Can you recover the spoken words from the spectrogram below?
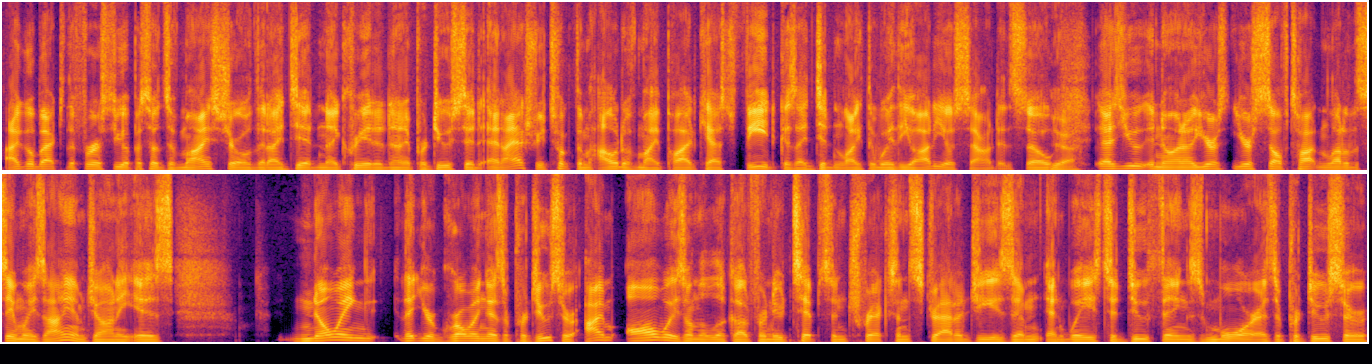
I go back to the first few episodes of my show that I did and I created and I produced it and I actually took them out of my podcast feed because I didn't like the way the audio sounded. So Yeah. as you you know, I know you're you're self-taught in a lot of the same ways I am, Johnny, is knowing that you're growing as a producer, I'm always on the lookout for new tips and tricks and strategies and, and ways to do things more as a producer,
